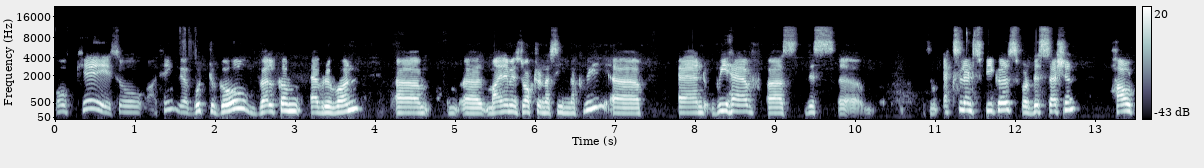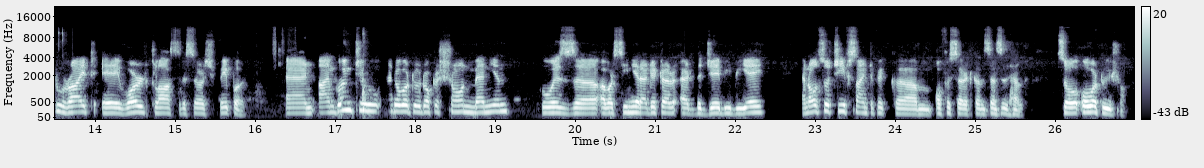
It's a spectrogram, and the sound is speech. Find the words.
Okay, so I think we are good to go. Welcome, everyone. Um, uh, my name is Dr. Naseem Naqvi, uh, and we have uh, this uh, some excellent speakers for this session, how to write a world-class research paper. And I'm going to hand over to Dr. Sean Manion, who is uh, our senior editor at the JBBA, and also chief scientific um, officer at Consensus Health. So over to you, Sean.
